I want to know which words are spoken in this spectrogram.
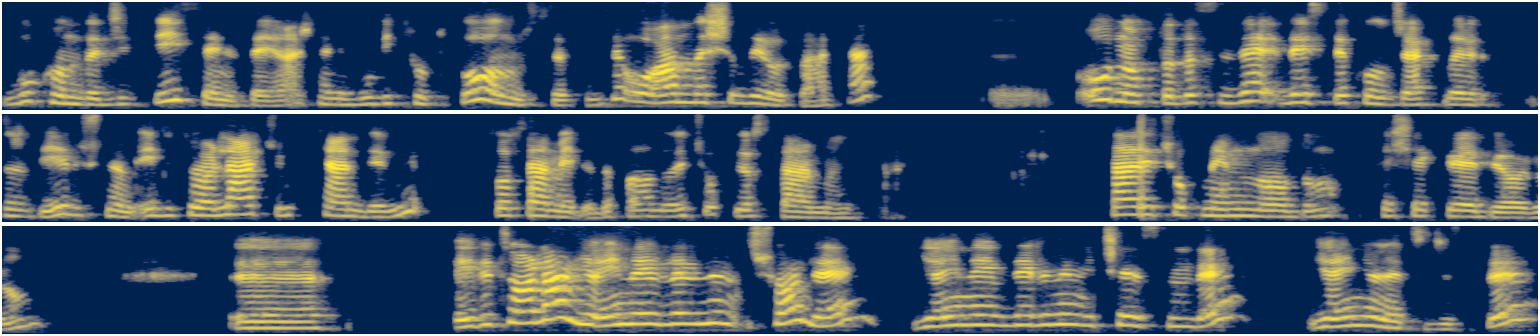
bu konuda ciddiyseniz eğer, hani bu bir tutku olmuşsa size o anlaşılıyor zaten. E, o noktada size destek olacaklardır diye düşünüyorum. Editörler çünkü kendilerini sosyal medyada falan öyle çok göstermezler. Ben de çok memnun oldum. Teşekkür ediyorum. Ee, editörler yayın evlerinin şöyle, yayın evlerinin içerisinde yayın yöneticisi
